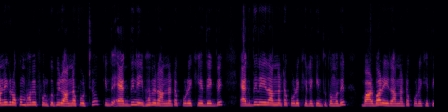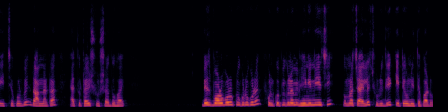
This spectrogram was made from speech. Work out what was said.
অনেক রকমভাবে ফুলকপি রান্না করছ, কিন্তু একদিন এইভাবে রান্নাটা করে খেয়ে দেখবে। একদিন এই রান্নাটা করে খেলে কিন্তু তোমাদের বারবার এই রান্নাটা করে খেতে ইচ্ছে করবে। রান্নাটা এতটাই সুস্বাদু হয়। বেশ বড় বড় টুকরো করে ফুলকপিগুলো আমি ভেঙে নিয়েছি। তোমরা চাইলে ছুরি দিয়ে কেটেও নিতে পারো।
